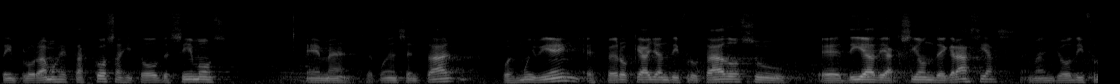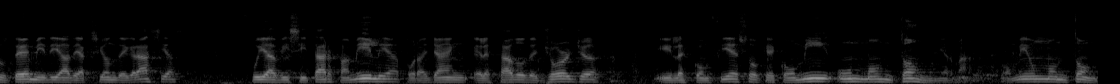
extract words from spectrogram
Te imploramos estas cosas y todos decimos, amén. Se pueden sentar. Pues muy bien, espero que hayan disfrutado su eh, día de acción de gracias. Yo disfruté mi día de acción de gracias. Fui a visitar familia por allá en el estado de Georgia y les confieso que comí un montón, mi hermano. Comí un montón.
